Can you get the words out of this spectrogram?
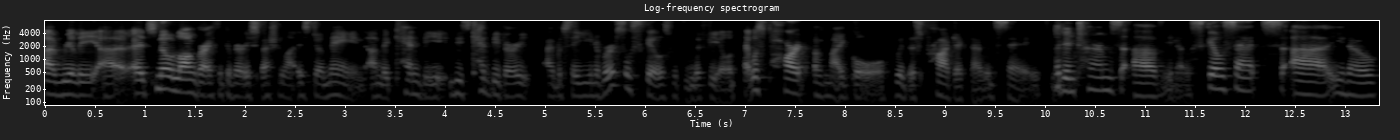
uh, really, uh, it's no longer, I think, a very specialized domain. Um, it can be, these can be very, I would say, universal skills within the field. That was part of my goal with this project, I would say. But in terms of, you know, skill sets, uh, you know,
